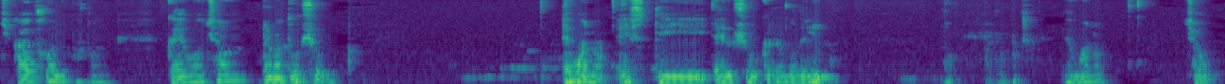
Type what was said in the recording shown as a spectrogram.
che cae ao suelo, pois pon, caeu ao chão, rematou o xogo. E bueno, este é o xogo que remodelino. E bueno, chao.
